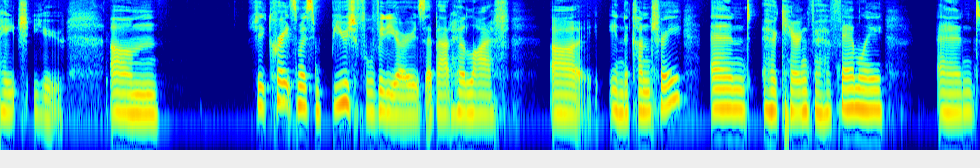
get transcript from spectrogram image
H U. Um, she creates most beautiful videos about her life uh, in the country and her caring for her family and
